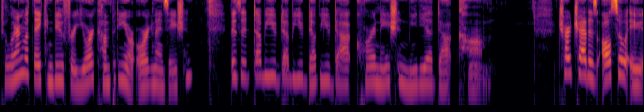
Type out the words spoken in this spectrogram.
To learn what they can do for your company or organization, visit www.coronationmedia.com. Chart Chat is also a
